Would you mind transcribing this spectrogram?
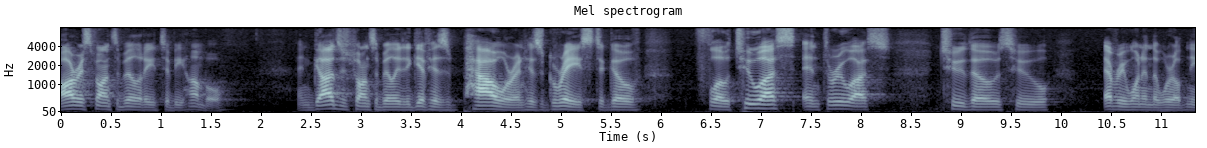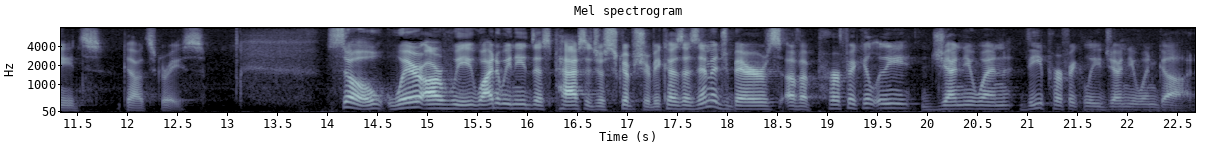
our responsibility to be humble and God's responsibility to give His power and His grace to go flow to us and through us to those who everyone in the world needs God's grace. So, where are we? Why do we need this passage of Scripture? Because, as image bearers of a perfectly genuine, the perfectly genuine God,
